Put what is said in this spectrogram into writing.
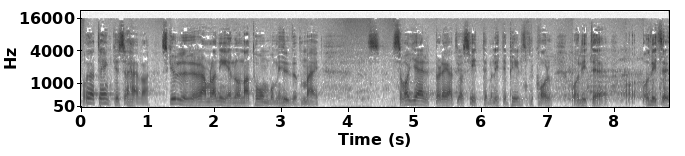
Och jag tänker så här, va? skulle det ramla ner någon atombomb i huvudet på mig, så vad hjälper det att jag sitter med lite pilsnerkorv och lite, och lite...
